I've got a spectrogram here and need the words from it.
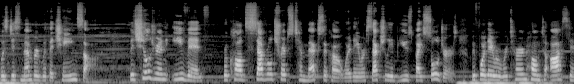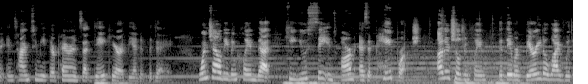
was dismembered with a chainsaw. The children even recalled several trips to Mexico where they were sexually abused by soldiers before they were returned home to Austin in time to meet their parents at daycare at the end of the day. One child even claimed that he used Satan's arm as a paintbrush. Other children claimed that they were buried alive with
